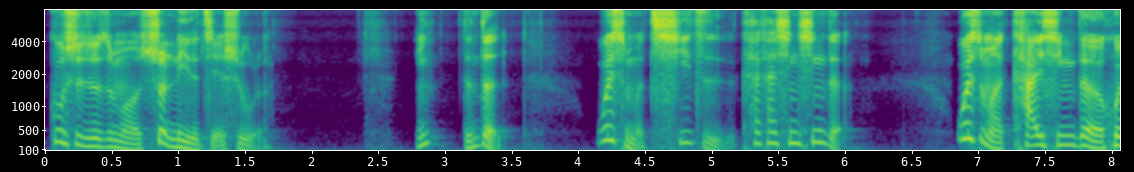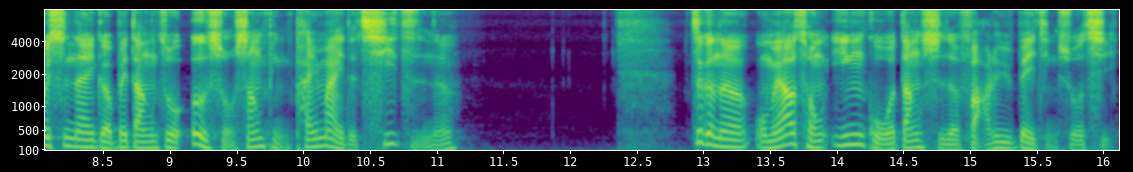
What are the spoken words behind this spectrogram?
故事就这么顺利的结束了。咦，等等，为什么妻子开开心心的？为什么开心的会是那个被当做二手商品拍卖的妻子呢？这个呢，我们要从英国当时的法律背景说起。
